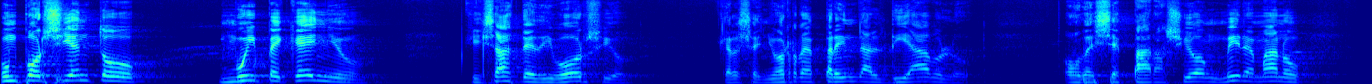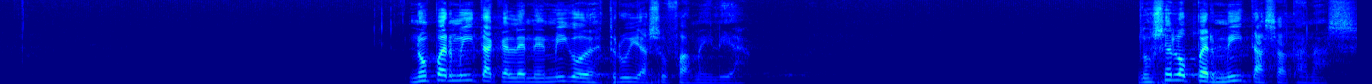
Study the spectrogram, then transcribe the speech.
Un por ciento muy pequeño, quizás de divorcio. Que el Señor reprenda al diablo o de separación. Mire, hermano, no permita que el enemigo destruya a su familia. No se lo permita Satanás.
